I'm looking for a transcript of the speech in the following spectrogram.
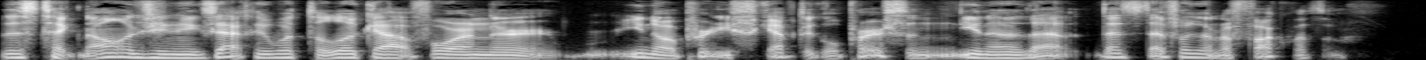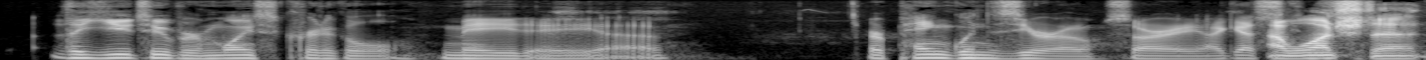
this technology and exactly what to look out for, and they're you know a pretty skeptical person. You know that that's definitely going to fuck with them. The YouTuber Moist Critical made a uh, or Penguin Zero. Sorry, I guess I watched that.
